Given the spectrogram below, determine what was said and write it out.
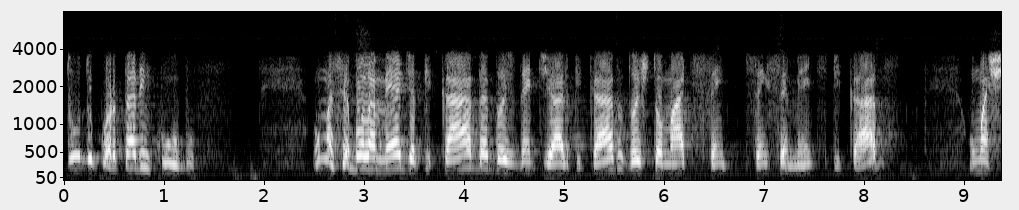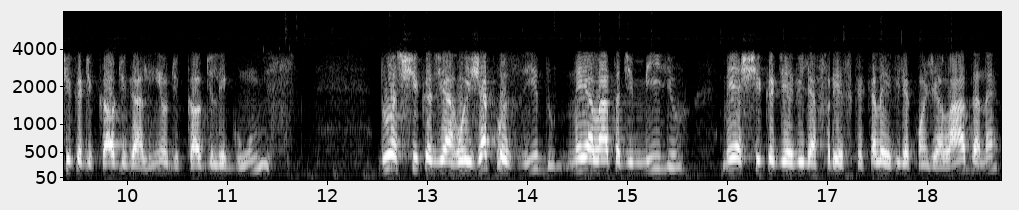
tudo cortado em cubo. Uma cebola média picada, dois dentes de alho picado, dois tomates sem, sem sementes picados, uma xícara de caldo de galinha ou de caldo de legumes, duas xícaras de arroz já cozido, meia lata de milho, meia xícara de ervilha fresca, aquela ervilha congelada, né?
